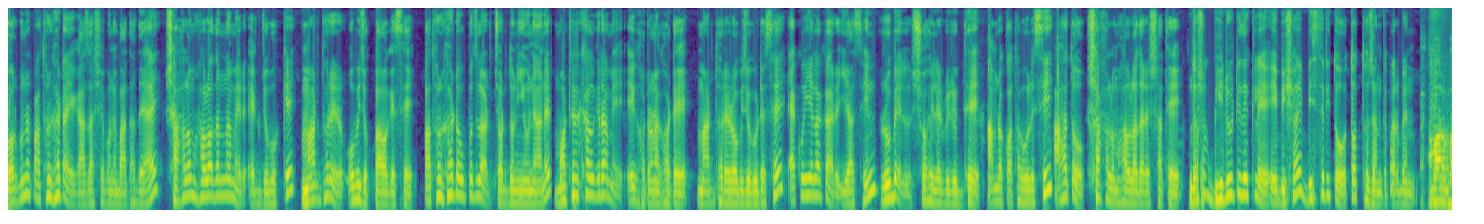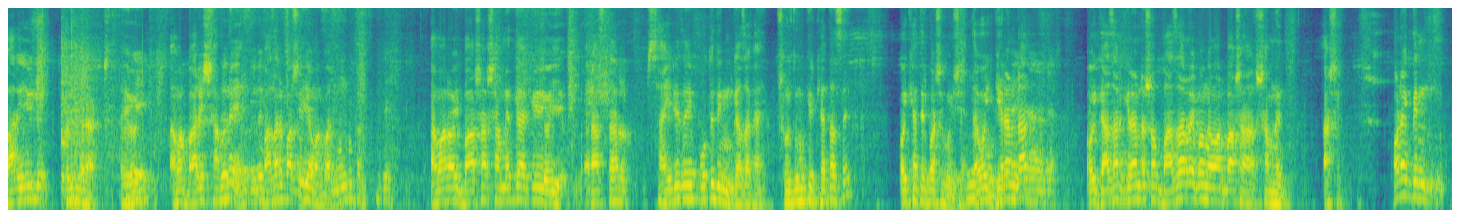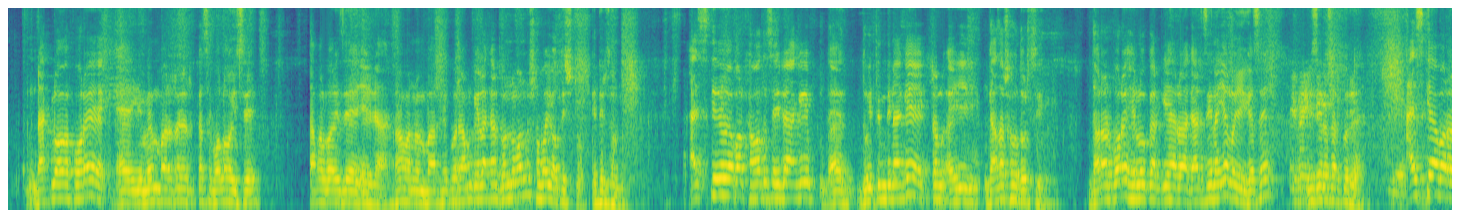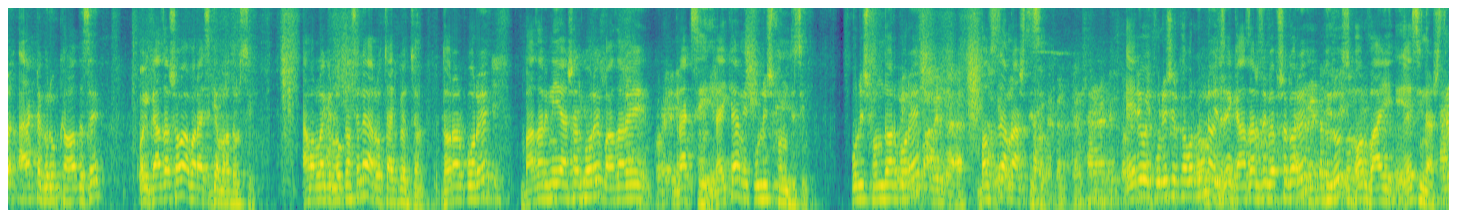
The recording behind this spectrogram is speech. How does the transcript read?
বরগুনার পাথরঘাটায় গাঁজা সেবনে বাধা দেয় শাহ আলম হাওলাদার নামের এক যুবককে মারধরের অভিযোগ পাওয়া গেছে। পাথরঘাটা উপজেলার চর্দন ইউনিয়নের মঠেরখাল গ্রামে এই ঘটনা ঘটে। মারধরের অভিযোগ উঠেছে একই এলাকার ইয়াসিন রুবেল সোহেলের বিরুদ্ধে। আমরা কথা বলেছি আহত শাহ আলম হাওলাদারের সাথে। দর্শক ভিডিওটি দেখলে এই বিষয়ে বিস্তারিত তথ্য জানতে পারবেন। আমার বাড়ি আমার বাড়ির সামনে বাজারের পাশেই আমার বাড়ি। আমার ওই বাসার সামনে দিয়ে আর কি ওই রাস্তার সাইডে যে প্রতিদিন গাঁজা খায়। সূর্যমুখীর ক্ষেত আছে ওই ক্ষেতের পাশে বসে। তা ওই গ্রানটা ওই গাজার গ্রানটা সব বাজার এবং আমার বাসার সামনে আসে। অনেকদিন ডাকলো আমার পরে এই মেম্বারের কাছে বলা হয়েছে তাপাল বাড়ি যে এরা রহমান মেম্বার এরপরে আমাকে এলাকার গণ্যমান্য সবাই অতিষ্ঠ এদের জন্য। আজকে আবার খাওয়া দিচ্ছে এটা আগে দুই, তিন দিন আগে একটা এই গাঁজা সহ ধরছি। ধরার পরে হেলোক আর কি গার্জিয়ান আইয়া লয়ে গেছে বিচারাচার করে আজকে আবার আর একটা গ্রুপ খাওয়া দিছে ওই গাঁজা সহ আবার আজকে আমরা ধরছি। আমার লাগে লোক আছে আরও চার পাঁচজন ধরার পরে বাজারে নিয়ে আসার পরে বাজারে রাখছি, রাইখে আমি পুলিশ ফোন দিছি। পুলিশ ফোন দেওয়ার পরে বলছে যে আমরা আসতেছি। এর ওই পুলিশের খবর হলো ওই যে গাজার যে ব্যবসা করে ফিরোজ ওর ভাই এসিন আসছে।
